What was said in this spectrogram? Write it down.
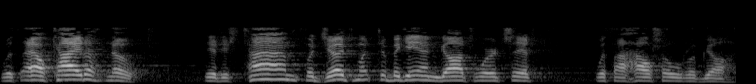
With Al Qaeda? No. It is time for judgment to begin, God's Word says, with the household of God.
